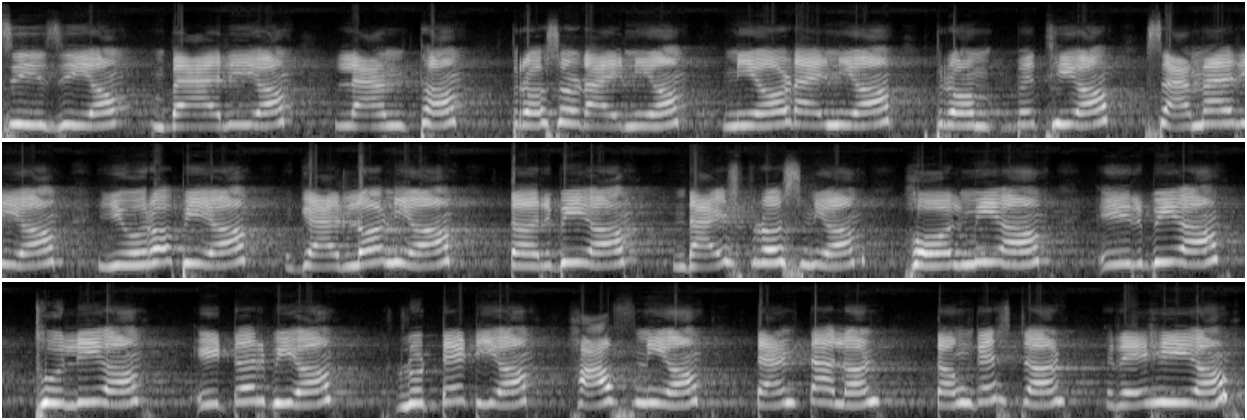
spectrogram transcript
caesium barium lanthanum praseodymium neodymium promethium samarium europium gadolinium terbium dysprosium holmium erbium thulium ytterbium lutetium hafnium tantalum tungsten rhenium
